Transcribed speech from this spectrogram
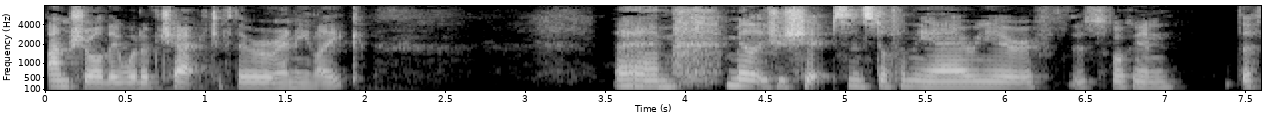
I'm sure they would have checked if there were any like um, military ships and stuff in the area, if there's fucking if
